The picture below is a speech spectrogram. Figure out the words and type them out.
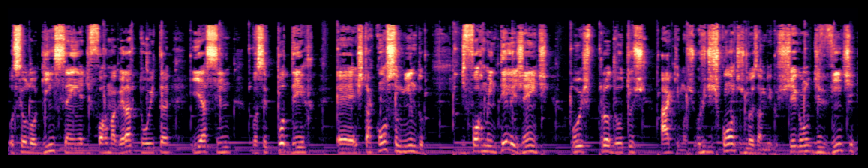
o seu login e senha de forma gratuita e assim você poder é, estar consumindo de forma inteligente os produtos Acmos. Os descontos, meus amigos, chegam de 20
